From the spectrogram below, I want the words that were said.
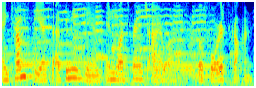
and come see us at the museum in West Branch, Iowa before it's gone.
